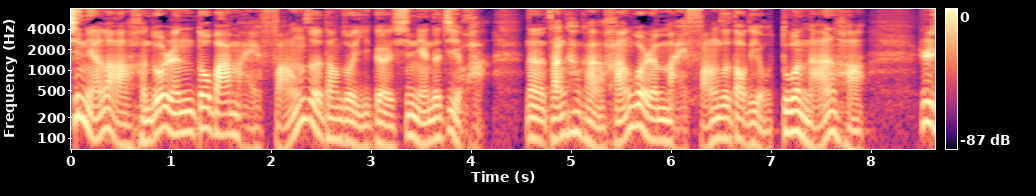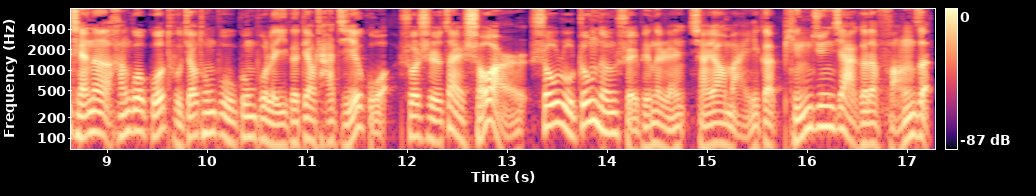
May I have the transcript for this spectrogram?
新年了，很多人都把买房子当做一个新年的计划。那咱看看韩国人买房子到底有多难哈？日前呢，韩国国土交通部公布了一个调查结果，说是在首尔收入中等水平的人想要买一个平均价格的房子，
